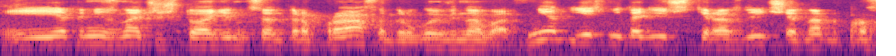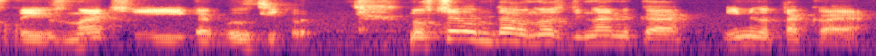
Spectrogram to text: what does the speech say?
И это не значит, что один центр прав, а другой виноват. Нет, есть методические различия, надо просто их знать и как бы учитывать. Но в целом, да, у нас динамика именно такая.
